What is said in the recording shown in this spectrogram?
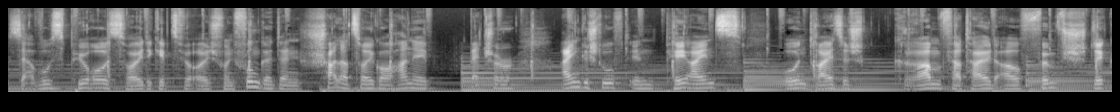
Servus Pyros, heute gibt es für euch von Funke den Schallerzeuger Honey Badger, eingestuft in P1 und 30 Gramm verteilt auf 5 Stück.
